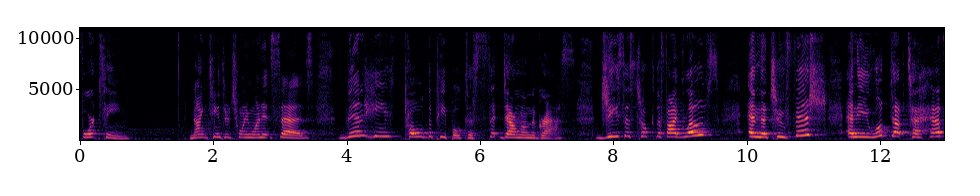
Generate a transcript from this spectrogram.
14, 19 through 21, it says, Then he told the people to sit down on the grass. Jesus took the five loaves and the two fish, and he looked up to heaven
